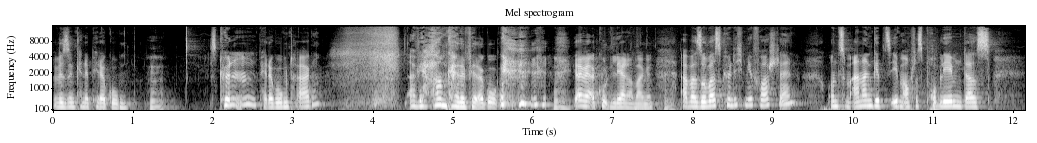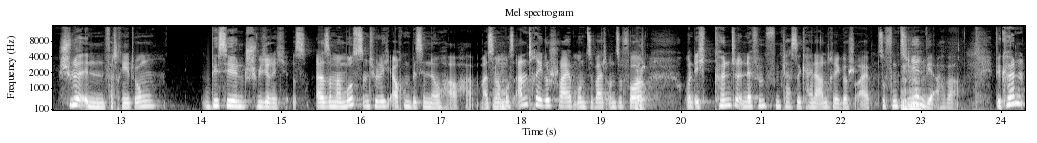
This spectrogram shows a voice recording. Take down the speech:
wir sind keine Pädagogen. Mhm. Das könnten Pädagogen tragen. Aber wir haben keine Pädagogen. Hm. wir haben ja akuten Lehrermangel. Hm. Aber sowas könnte ich mir vorstellen. Und zum anderen gibt es eben auch das Problem, dass SchülerInnenvertretungen ein bisschen schwierig ist. Also man muss natürlich auch ein bisschen Know-how haben. Also man mhm. muss Anträge schreiben und so weiter und so fort. Ja. Und ich könnte in der fünften Klasse keine Anträge schreiben. So funktionieren mhm. wir aber. Wir können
